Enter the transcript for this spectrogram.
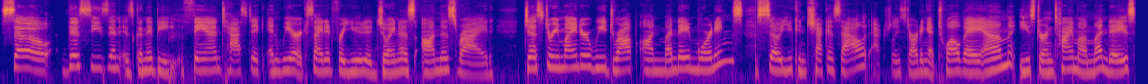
So, this season is going to be fantastic, and we are excited for you to join us on this ride Just a reminder, we drop on Monday mornings, so you can check us out actually starting at 12 a.m. Eastern Time on Mondays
